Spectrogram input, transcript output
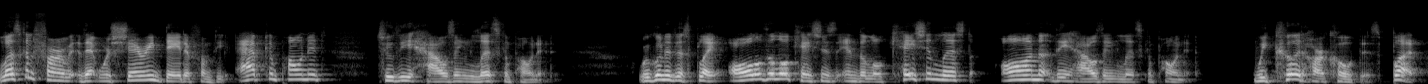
Let's confirm that we're sharing data from the app component to the housing list component. We're going to display all of the locations in the location list on the housing list component. We could hard code this, but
